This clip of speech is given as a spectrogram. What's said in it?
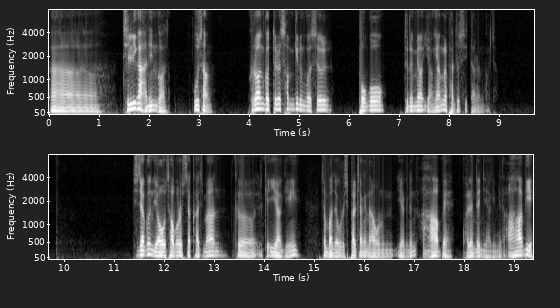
아, 진리가 아닌 것, 우상 그러한 것들을 섬기는 것을 보고 들으며 영향을 받을 수 있다는 거죠. 시작은 여호사바로 시작하지만 그 이렇게 이야기 전반적으로 18장에 나오는 이야기는 아합에 관련된 이야기입니다. 아합이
